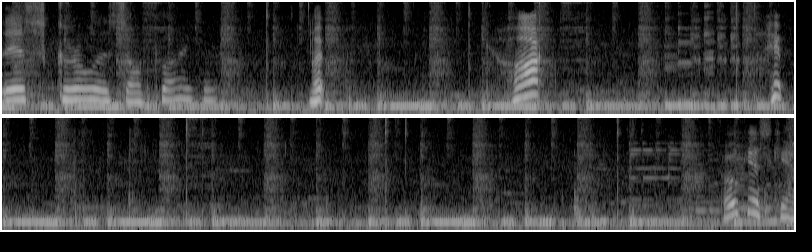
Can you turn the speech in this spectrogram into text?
This girl is on fire. What? Hot. Hip. Focus camera.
